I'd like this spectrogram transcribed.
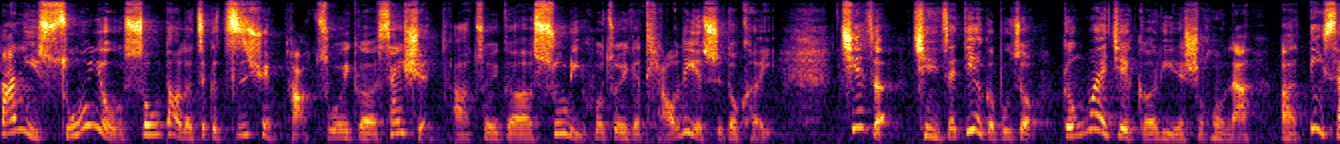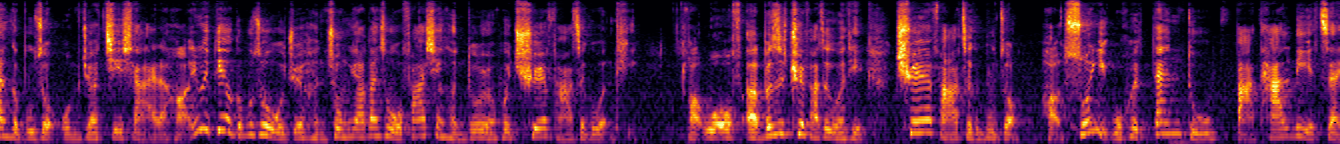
把你所有收到的这个资讯，好，做一个筛选啊，做一个梳理或做一个条列式都可以。接着，请你在第二个步骤跟外界隔离的时候呢，呃，第三个步骤我们就要接下来了哈，因为第二个步骤我觉得很重要，但是我发现很多人会缺乏这个问题。好，我呃不是缺乏这个问题，缺乏这个步骤。好，所以我会单独把它列在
